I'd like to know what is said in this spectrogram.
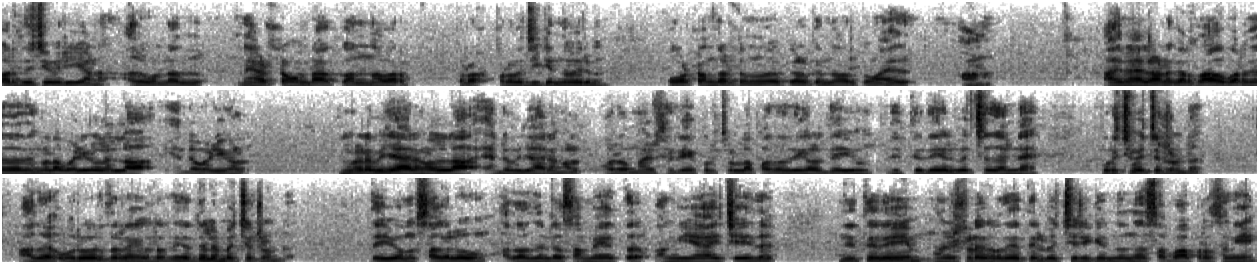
വർദ്ധിച്ചു വരികയാണ്. അതുകൊണ്ട് നേട്ടം ഉണ്ടാക്കുന്നവർ പ്ര പ്രവചിക്കുന്നവരും ഓട്ടം തട്ടുന്നത് കേൾക്കുന്നവർക്കുമായ ആണ്. അതിനാലാണ് കർത്താവ് പറഞ്ഞത് നിങ്ങളുടെ വഴികളല്ല എന്റെ വഴികൾ. നിങ്ങളുടെ വിചാരങ്ങളല്ല എന്റെ വിചാരങ്ങൾ. ഓരോ മനുഷ്യരെക്കുറിച്ചുള്ള പദ്ധതികൾ ദൈവം നിത്യതയിൽ വെച്ച് തന്നെ കുറിച്ചു വെച്ചിട്ടുണ്ട്. അത് ഓരോരുത്തരുടെയും ഹൃദയത്തിലും വെച്ചിട്ടുണ്ട്. ദൈവം സകലവും അതതിന്റെ സമയത്ത് ഭംഗിയായി ചെയ്ത് നിത്യതയും മനുഷ്യരുടെ ഹൃദയത്തിൽ വെച്ചിരിക്കുന്നെന്ന് സഭാപ്രസംഗി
